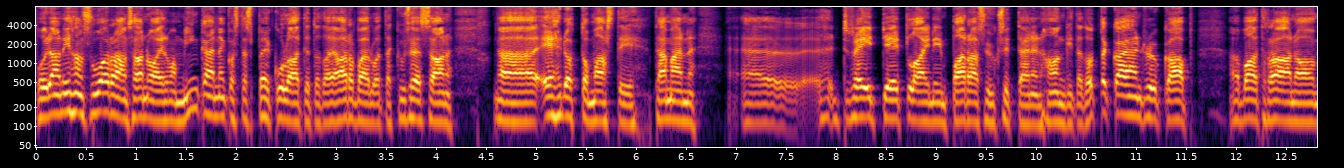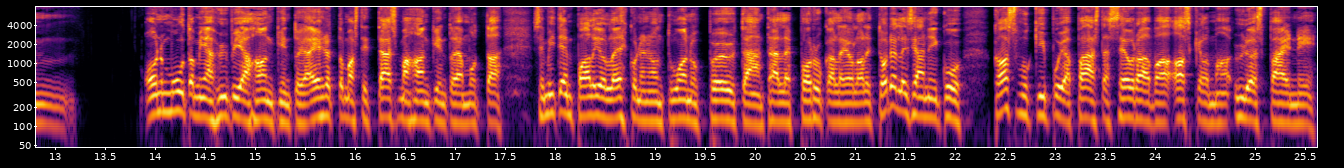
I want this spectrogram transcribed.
voidaan ihan suoraan sanoa ilman minkäännäköistä spekulaatiota tai arvailua, että kyseessä on äh, ehdottomasti tämän äh, trade deadlinein paras yksittäinen hankinta. Totta kai Andrew Cup, Vatrano, on muutamia hyviä hankintoja, ehdottomasti täsmähankintoja, mutta se miten paljon Lehkonen on tuonut pöytään tälle porukalle, jolla oli todellisia niin kuin kasvukipuja päästä seuraavaa askelmaa ylöspäin, niin,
